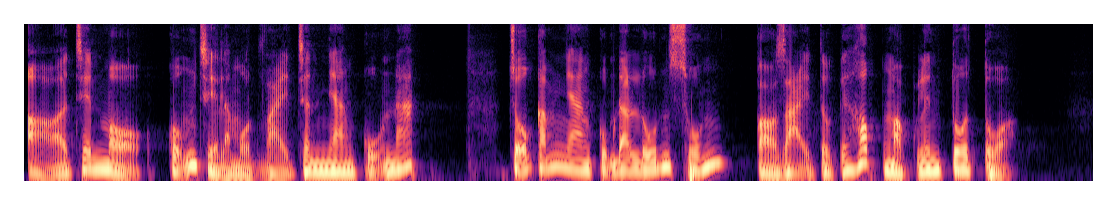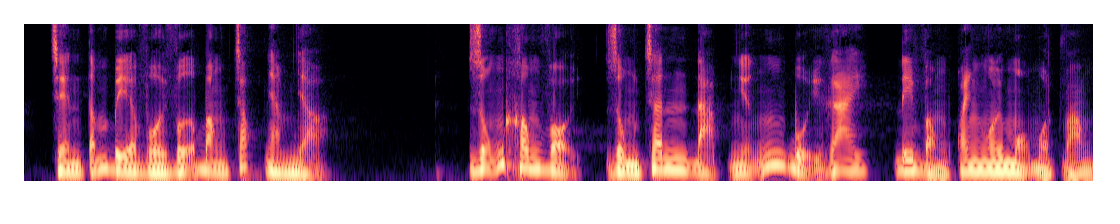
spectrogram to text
Ở trên mộ Cũng chỉ là một vài chân nhang cũ nát. Chỗ cắm nhang cũng đã lún xuống. Cỏ dại từ cái hốc mọc lên tua tủa. Trên tấm bia vôi vữa bong chóc nham nhở. Dũng không vội, Dùng chân đạp những bụi gai Đi vòng quanh ngôi mộ một vòng.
